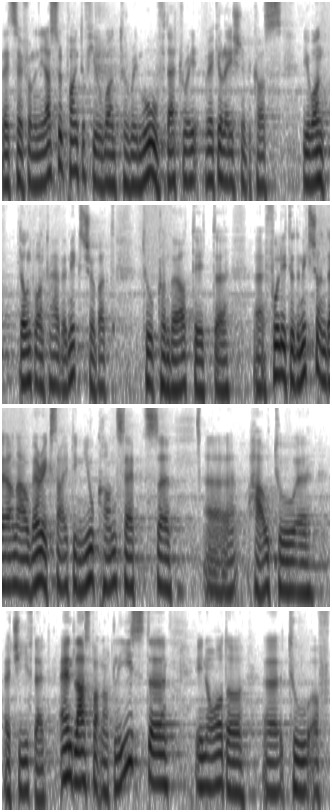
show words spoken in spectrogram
let's say from an industrial point of view want to remove that re regulation because you want don't want to have a mixture, but to convert it uh, uh, fully to the mixture. And there are now very exciting new concepts uh, Uh, how to uh, achieve that. And last but not least, uh, in order to, of,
